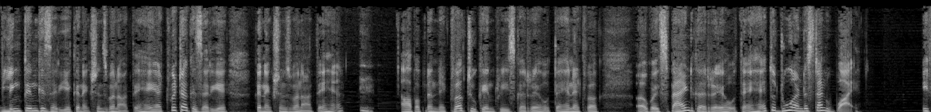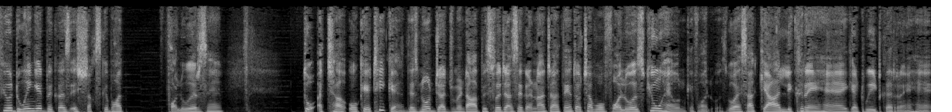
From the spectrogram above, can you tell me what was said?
लिंकड के ज़रिए कनेक्शंस बनाते हैं या ट्विटर के ज़रिए कनेक्शंस बनाते हैं। आप अपना नेटवर्क चूँकि इंक्रीज कर रहे होते हैं नेटवर्क को एक्सपैंड कर रहे होते हैं तो do understand why if you are doing it because इस शख्स के बहुत फॉलोअर्स हैं तो अच्छा ओके ठीक है. दर नो जजमेंट आप इस वजह से करना चाहते हैं तो अच्छा वो फॉलोअर्स क्यों हैं उनके फॉलोअर्स वो ऐसा क्या लिख रहे हैं या ट्वीट कर रहे हैं?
